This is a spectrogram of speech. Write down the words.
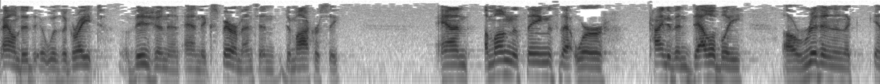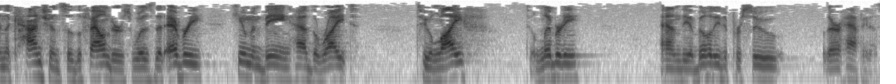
founded, it was a great vision and, and experiment in democracy. And among the things that were kind of indelibly uh, written in the, in the conscience of the founders was that every human being had the right to life, to liberty, and the ability to pursue their happiness.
